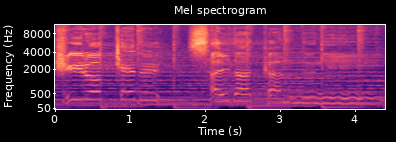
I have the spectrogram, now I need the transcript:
그렇게들 살다 갔느니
